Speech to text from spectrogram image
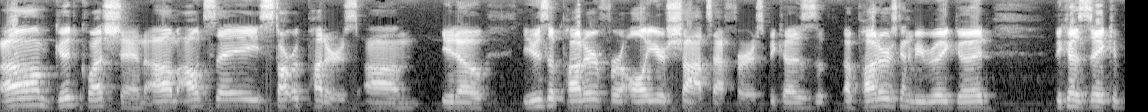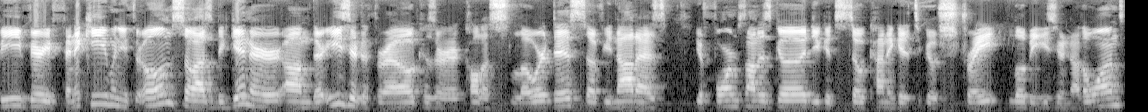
Um, good question. Um, I would say start with putters. Um, you know, use a putter for all your shots at first because a putter is going to be really good because they could be very finicky when you throw them. So as a beginner, um, they're easier to throw because they're called a slower disc. So if you're not as your form's not as good, you could still kind of get it to go straight, a little bit easier than other ones.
